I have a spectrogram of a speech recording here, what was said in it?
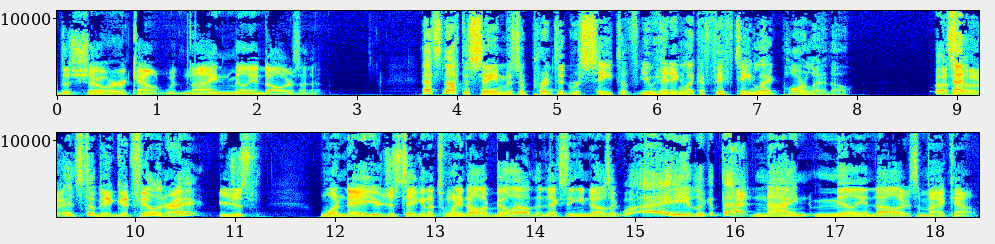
to show her account with nine million dollars in it. That's not the same as a printed receipt of you hitting like a 15 leg parlay, though. But That- still, it'd still be a good feeling, right? You just one day you're just taking a twenty dollar bill out, and the next thing you know, it's like, well, hey, look at that, nine million dollars in my account.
